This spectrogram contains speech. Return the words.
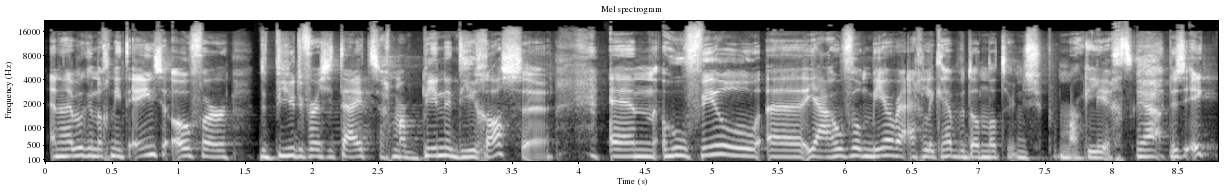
dan heb ik het nog niet eens over de biodiversiteit, zeg maar, binnen die rassen. En hoeveel, eh, ja, hoeveel meer we eigenlijk hebben dan dat er in de supermarkt ligt. Ja. Dus ik,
